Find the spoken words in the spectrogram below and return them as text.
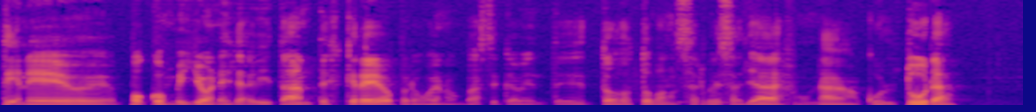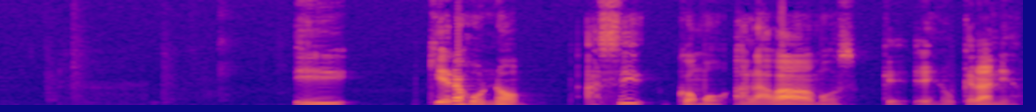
tiene eh, pocos millones de habitantes, creo, pero bueno, básicamente todos toman cerveza ya, es una cultura. Y quieras o no, así como alabábamos que en Ucrania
